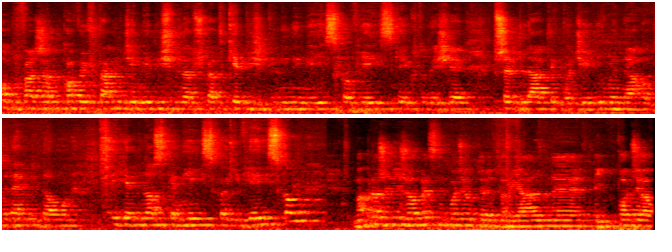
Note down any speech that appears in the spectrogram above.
obwarzankowych, tam gdzie mieliśmy na przykład kiedyś gminy miejsko-wiejskie, które się przed laty podzieliły na odrębną jednostkę miejsko i wiejską. Mam wrażenie, że obecny podział terytorialny i podział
